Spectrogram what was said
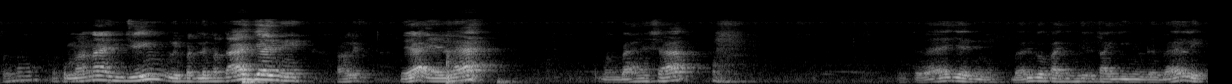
Senang Mau ke mana anjing? Lipat-lipat aja nih kali ya elah bang bangsat. Itu aja nih. Baru gue pagi cerita gini udah balik.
